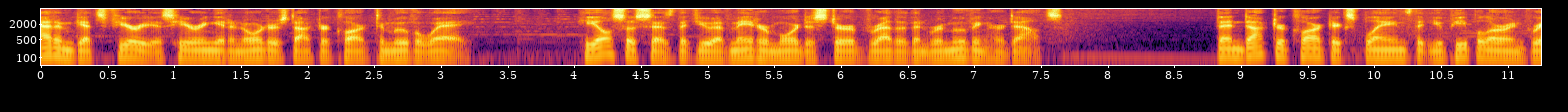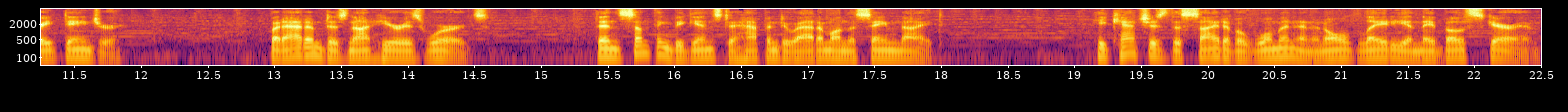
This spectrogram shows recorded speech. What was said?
Adam gets furious hearing it and orders Dr. Clark to move away. He also says that you have made her more disturbed rather than removing her doubts. Then Dr. Clark explains that you people are in great danger, but Adam does not hear his words. Then something begins to happen to Adam on the same night. He catches the sight of a woman and an old lady and they both scare him.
